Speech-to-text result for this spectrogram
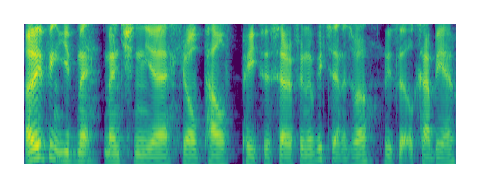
don't think you'd me- mention your, your old pal Peter Serafinowicz then as well, his little cameo.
